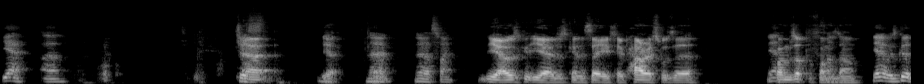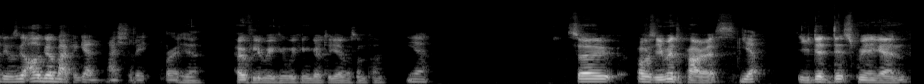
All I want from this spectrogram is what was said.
yeah. Um, just Uh, no, no, that's fine. yeah, I was yeah, I was just gonna say. So Paris was a Yeah. thumbs up or thumbs down. Yeah, it was good. It was good. I'll go back again actually. It. Yeah. Hopefully we can we can go together sometime. Yeah. So obviously you went to Paris. Yep. You did ditch me again.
